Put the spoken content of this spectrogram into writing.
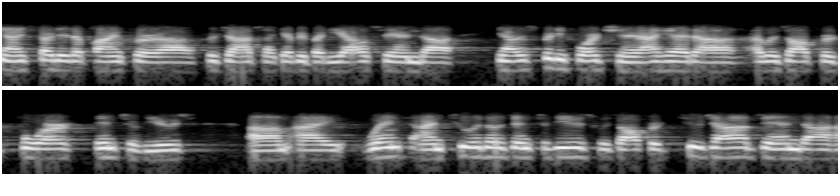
you know, I started applying for uh, for jobs like everybody else, and uh, you know, I was pretty fortunate. I had uh, I was offered four interviews. Um, I went on two of those interviews, was offered two jobs, and uh,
